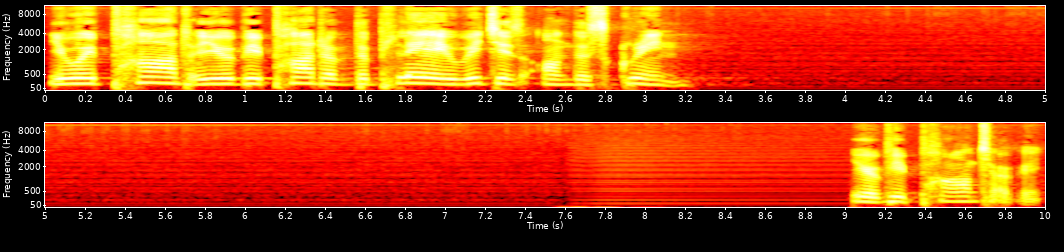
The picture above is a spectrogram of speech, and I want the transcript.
You will part. You will be part of the play which is on the screen. You'll be part of it.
